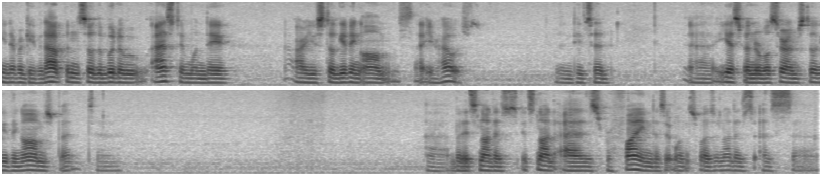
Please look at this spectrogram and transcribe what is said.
he never gave it up. And so the Buddha asked him one day, are you still giving alms at your house? And he said, uh, yes, Venerable Sir, I'm still giving alms, but uh, Uh, but it's not as it's not as refined as it once was, or not as as uh,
